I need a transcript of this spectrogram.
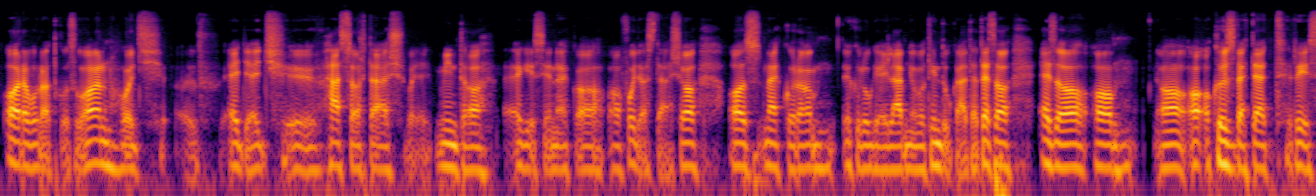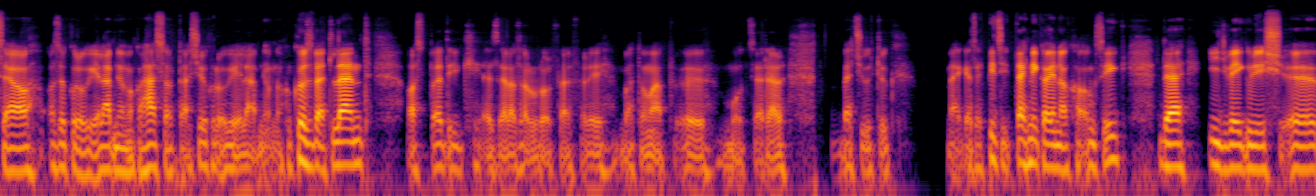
arra vonatkozóan, hogy egy-egy háztartás vagy egy minta egészének a, a fogyasztása az mekkora ökológiai lábnyomot indukál. Tehát ez a, ez a, a a, a közvetett része az ökológiai lábnyomnak, a háztartási ökológiai lábnyomnak. A közvetlent, azt pedig ezzel az alulról felfelé bottom-up módszerrel becsültük meg. Ez egy picit technikainak hangzik, de így végül is ö,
